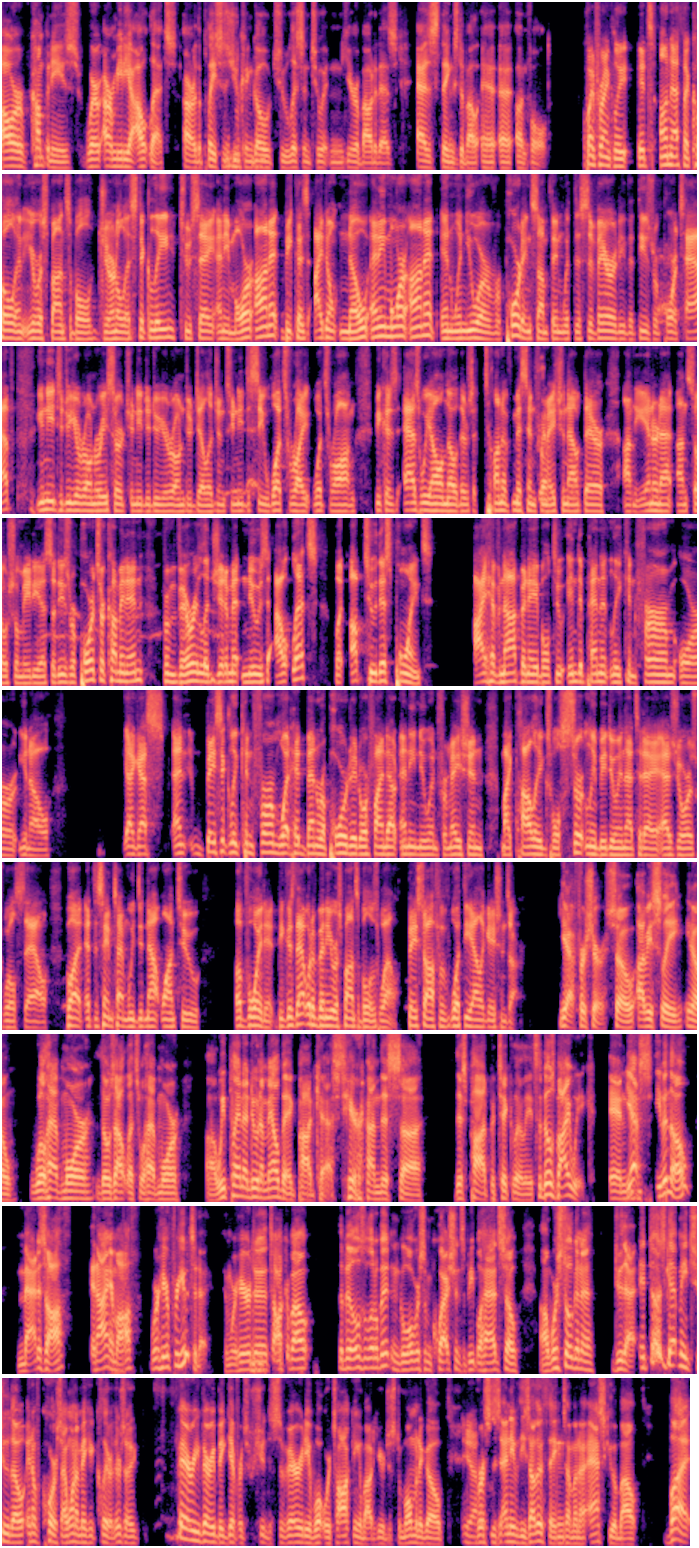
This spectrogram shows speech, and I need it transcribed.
our companies, where our media outlets are the places you mm-hmm. can go to listen to it and hear about it as as things develop uh, unfold quite frankly, it's unethical and irresponsible journalistically to say any more on it because I don't know any more on it. And when you are reporting something with the severity that these reports have, you need to do your own research. You need to do your own due diligence. You need to see what's right, what's wrong, because as we all know, there's a ton of misinformation out there on the internet, on social media. So these reports are coming in from very legitimate news outlets. But up to this point, I have not been able to independently confirm or, you know, I guess, and basically confirm what had been reported or find out any new information. My colleagues will certainly be doing that today, as yours will, Sal. But at the same time, we did not want to avoid it because that would have been irresponsible as well, based off of what the allegations are. Yeah, for sure. So obviously, you know, we'll have more. Those outlets will have more. Uh, we plan on doing a mailbag podcast here on this uh, this pod particularly. It's the Bills bye week. And mm-hmm. yes, even though Matt is off and I am off. We're here for you today. And we're here to Mhm. talk about the Bills a little bit and go over some questions that people had. So uh, we're still going to do that. It does get me to, though. And of course, I want to make it clear there's a very, very big difference between the severity of what we're talking about here just a moment ago Yeah. versus any of these other things I'm going to ask you about. But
